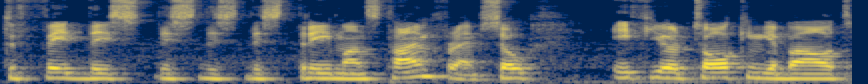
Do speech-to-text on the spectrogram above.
to fit this this this this three months time frame. So if you're talking about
